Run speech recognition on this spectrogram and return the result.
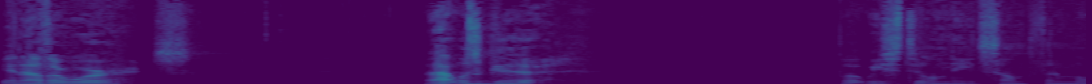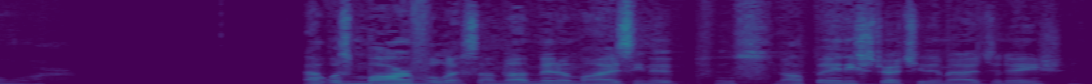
In other words, that was good. but we still need something more. That was marvelous. I'm not minimizing it, not by any stretch of the imagination.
